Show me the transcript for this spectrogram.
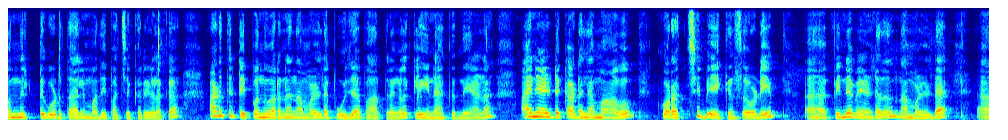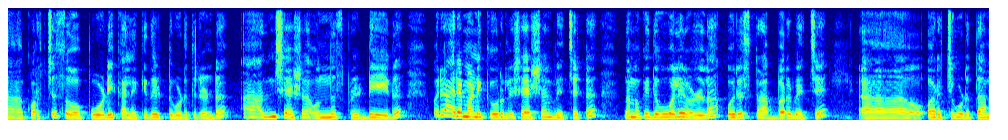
ഒന്നിട്ട് കൊടുത്താലും മതി പച്ചക്കറികളൊക്കെ. അടുത്ത ടിപ്പ് എന്ന് പറഞ്ഞാൽ നമ്മളുടെ പൂജാപാത്രങ്ങൾ ക്ലീൻ ആക്കുന്നതാണ്. അതിനായിട്ട് കടലമാവും കുറച്ച് ബേക്കിംഗ് സോഡയും പിന്നെ വേണ്ടത് നമ്മളുടെ കുറച്ച് സോപ്പ് പൊടി കലക്കിയത് ഇട്ട് കൊടുത്തിട്ടുണ്ട്. അതിനുശേഷം ഒന്ന് സ്പ്രെഡ് ചെയ്ത് ഒരു അരമണിക്കൂറിന് ശേഷം വെച്ചിട്ട് നമുക്ക് ഇതുപോലെയുള്ള ഒരു സ്ക്രബ്ബർ വെച്ച് ഉരച്ച് കൊടുത്താൽ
